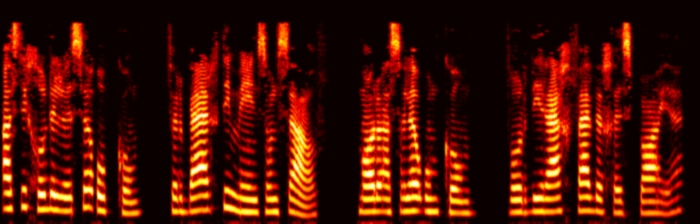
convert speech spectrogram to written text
Als die godeloze opkom, verbergt die mens onszelf, maar als hulle omkom, wordt die rechtvaardige spaaien.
